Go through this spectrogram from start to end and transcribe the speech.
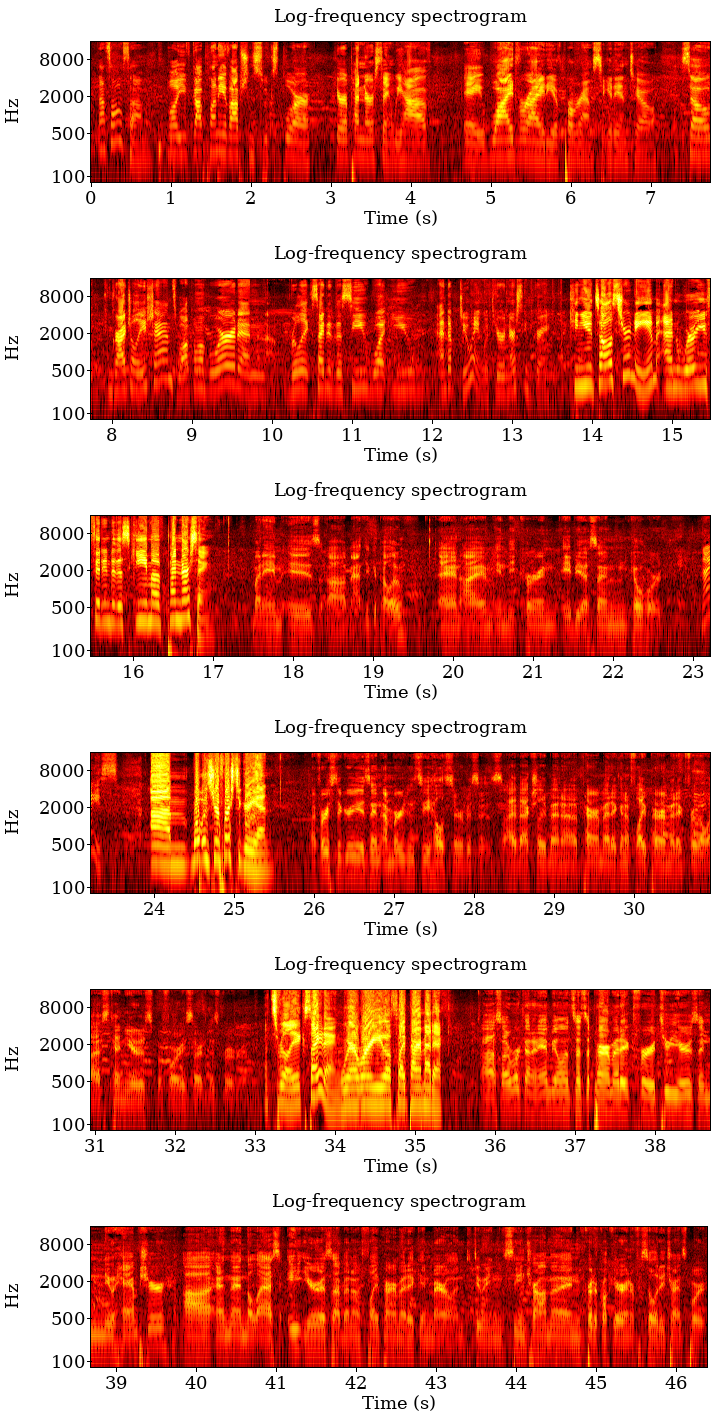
That's awesome. Well, you've got plenty of options to explore here at Penn Nursing. We have a wide variety of programs to get into. So, congratulations, welcome aboard, and really excited to see what you end up doing with your nursing degree. Can you tell us your name and where you fit into the scheme of Penn Nursing? My name is uh, Matthew Capello, and I'm in the current ABSN cohort. Nice. Um, what was your first degree in? My first degree is in emergency health services. I've actually been a paramedic and a flight paramedic for the last 10 years before I started this program. That's really exciting. Where were you a flight paramedic? Uh, so I worked on an ambulance as a paramedic for two years in New Hampshire, uh, and then the last eight years I've been a flight paramedic in Maryland doing scene trauma and critical care interfacility transport.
